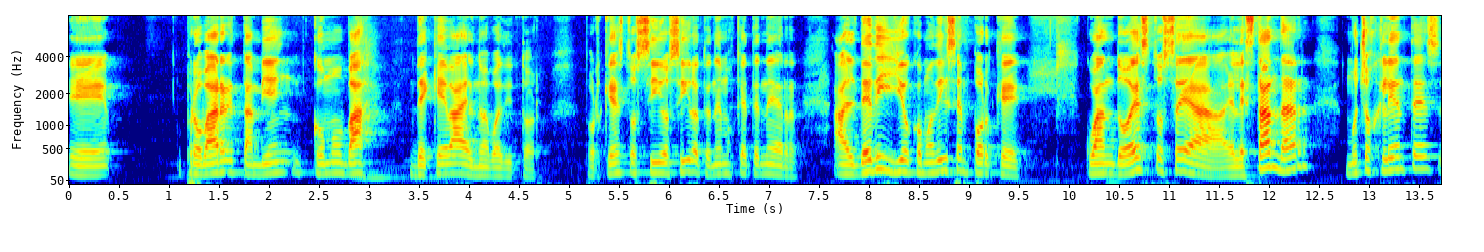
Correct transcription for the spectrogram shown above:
eh, probar también cómo va, de qué va el nuevo editor. Porque esto sí o sí lo tenemos que tener al dedillo, como dicen, porque cuando esto sea el estándar, muchos clientes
